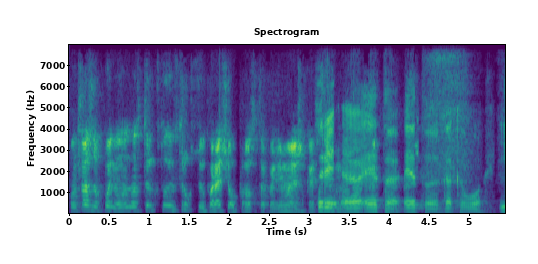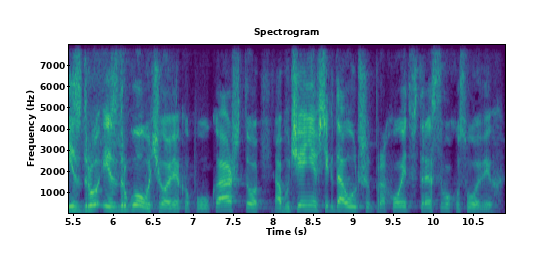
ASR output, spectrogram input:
Он сразу понял, он инструкцию, инструкцию прочел просто, понимаешь, как э, Это, это, как его, из, дру- из другого Человека-паука, что обучение всегда лучше проходит в стрессовых условиях.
